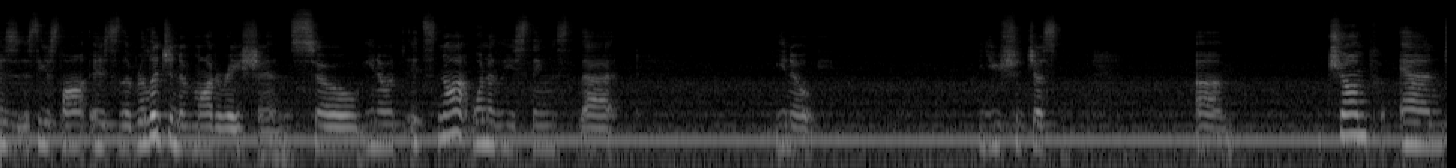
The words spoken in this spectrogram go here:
is, is, the Islam is the religion of moderation. So you know, it, it's not one of these things that you know you should just um, jump and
